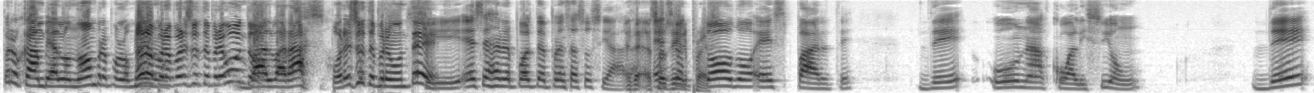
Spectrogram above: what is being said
Pero cambia los nombres por lo No, menos. no, pero por eso te pregunto. Barbarazo. Por eso te pregunté. Sí, ese es el reporte de prensa asociada. Es Press. todo es parte de una coalición de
